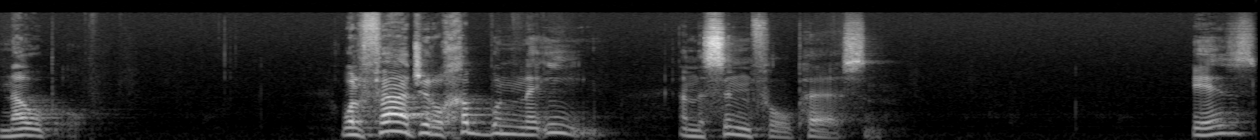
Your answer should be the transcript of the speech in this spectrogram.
noble. والفاجر خب نئيم and the sinful person is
